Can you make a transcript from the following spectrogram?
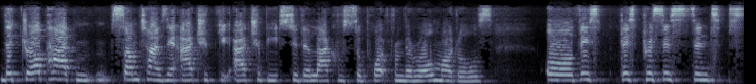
the dropout sometimes they attribute attributes to the lack of support from the role models or this this persistent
